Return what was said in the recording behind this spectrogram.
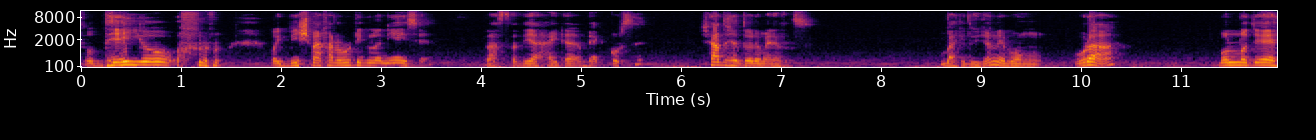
তো দেইও ওই বিষ মাখানো রুটিগুলো নিয়ে আইছে, রাস্তা দিয়ে হাইটা ব্যাক করছে, সাথে সাথে ওরা মেরে ফেলছে। বাকি দুইজন এবং ওরা বলল যে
